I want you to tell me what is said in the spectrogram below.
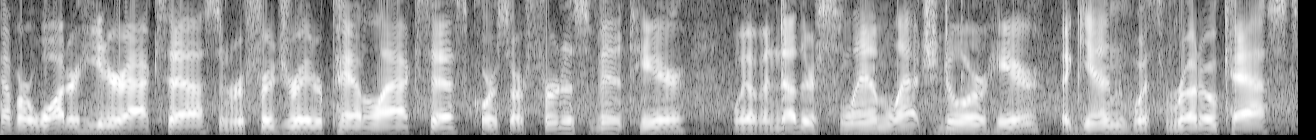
Have our water heater access and refrigerator panel access. Of course, our furnace vent here. We have another slam latch door here, again with rotocast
